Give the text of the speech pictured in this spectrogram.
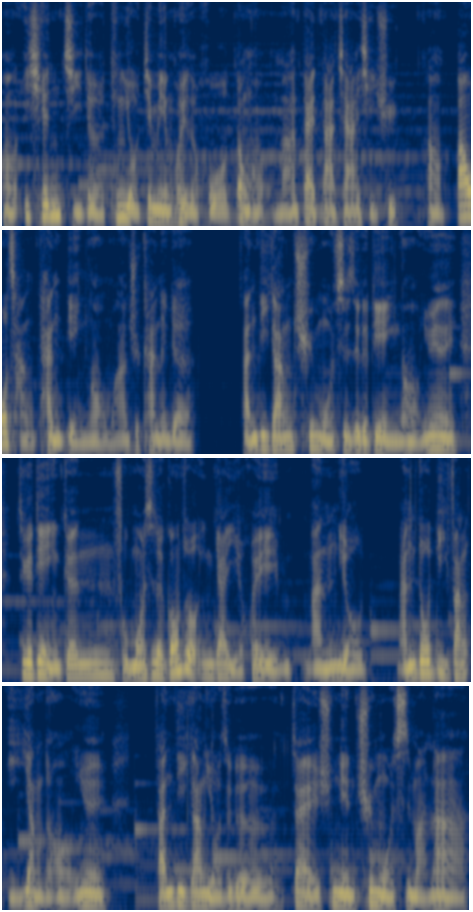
哦一千集的听友见面会的活动哦，我们要带大家一起去哦包场看电影哦，我们要去看那个梵蒂冈驱魔师这个电影哦，因为这个电影跟伏魔师的工作应该也会蛮有蛮多地方一样的哈，因为梵蒂冈有这个在训练驱魔师嘛，那。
